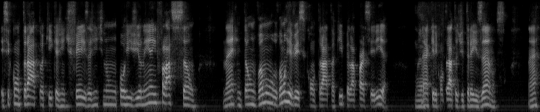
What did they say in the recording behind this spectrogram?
esse contrato aqui que a gente fez, a gente não corrigiu nem a inflação né? Então vamos, vamos rever esse contrato aqui pela parceria, é. né? Aquele contrato de três anos, né?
